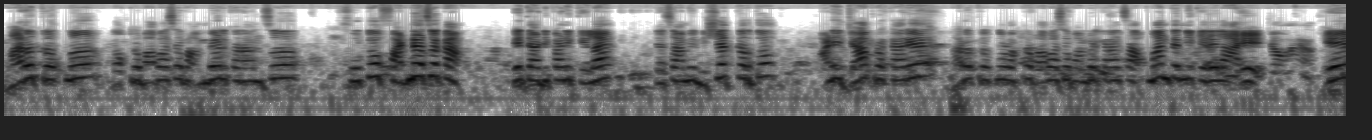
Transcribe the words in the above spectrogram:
भारतरत्न डॉक्टर बाबासाहेब आंबेडकरांचं फोटो फाडण्याचं काम हे त्या ठिकाणी केलंय. त्याचा आम्ही निषेध करतो. आणि ज्या प्रकारे भारतरत्न डॉक्टर बाबासाहेब आंबेडकरांचा अपमान त्यांनी केलेला आहे हे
